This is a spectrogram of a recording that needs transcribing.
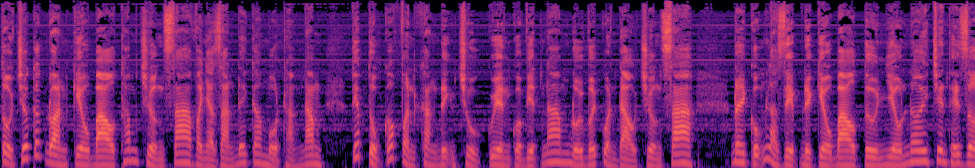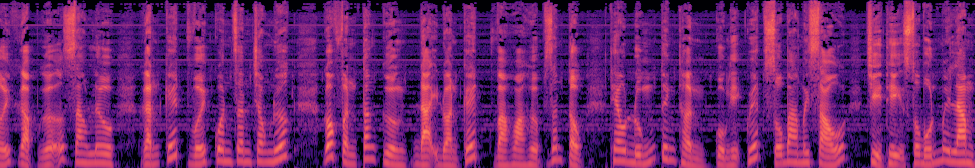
tổ chức các đoàn kiều bào thăm Trường Sa và nhà giàn DK1 hàng năm tiếp tục góp phần khẳng định chủ quyền của Việt Nam đối với quần đảo Trường Sa, đây cũng là dịp để kiều bào từ nhiều nơi trên thế giới gặp gỡ, giao lưu, gắn kết với quân dân trong nước, góp phần tăng cường đại đoàn kết và hòa hợp dân tộc theo đúng tinh thần của nghị quyết số 36, chỉ thị số 45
